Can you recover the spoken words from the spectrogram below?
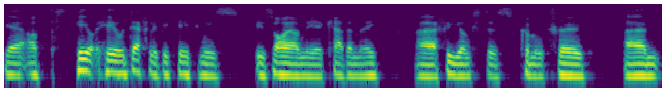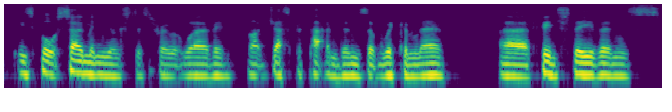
yeah. I, he'll he'll definitely be keeping his his eye on the academy uh, for youngsters coming through. Um, he's brought so many youngsters through at Worthing, like Jasper Pattenden's at Wycombe now. Uh, Finn Stevens,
